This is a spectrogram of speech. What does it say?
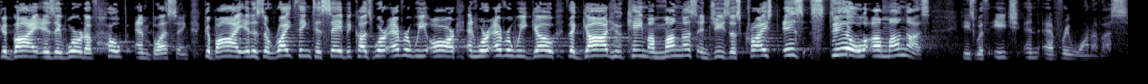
Goodbye is a word of hope and blessing. Goodbye, it is the right thing to say because wherever we are and wherever we go, the God who came among us in Jesus Christ is still among us. He's with each and every one of us.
